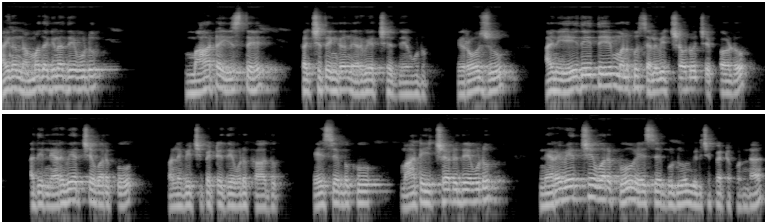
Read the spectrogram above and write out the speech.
ఆయన నమ్మదగిన దేవుడు మాట ఇస్తే ఖచ్చితంగా నెరవేర్చే దేవుడు. ఈరోజు ఆయన ఏదైతే మనకు సెలవిచ్చాడో చెప్పాడో అది నెరవేర్చే వరకు మనల్ని విడిచిపెట్టే దేవుడు కాదు. ఏసేబుకు మాట ఇచ్చాడు దేవుడు. నెరవేర్చే వరకు ఏసేబును విడిచిపెట్టకుండా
